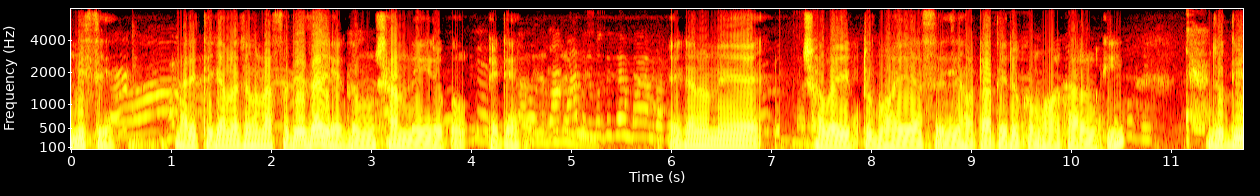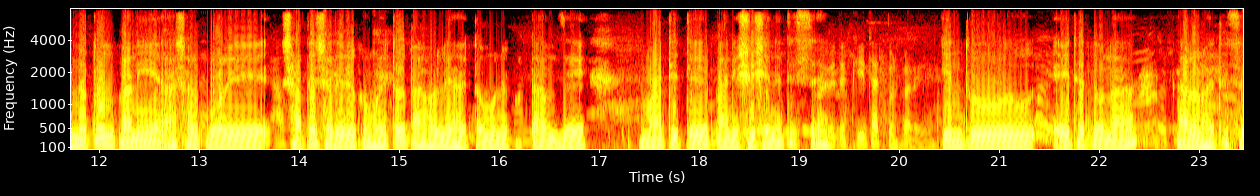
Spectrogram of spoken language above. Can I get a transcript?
নিচে। বাড়ির থেকে আমরা যখন রাস্তা দিয়ে যাই, একদম সামনে এরকম এটা। এই কারণে সবাই একটু ভয়ে আছে যে হঠাৎ এরকম হওয়ার কারণ কি? যদি নতুন পানি আসার পরে সাথে সাথে এরকম হইতো, তাহলে হয়তো মনে করতাম যে মাটিতে পানি শুষে নিতেছে। কিন্তু এটা তো না কারণ হইতেছে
